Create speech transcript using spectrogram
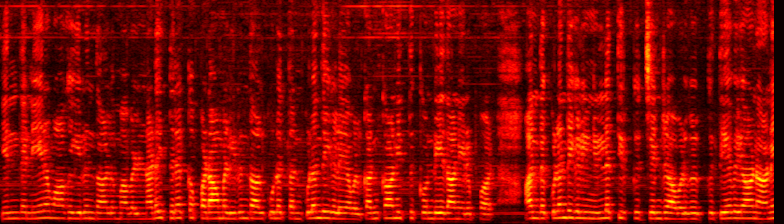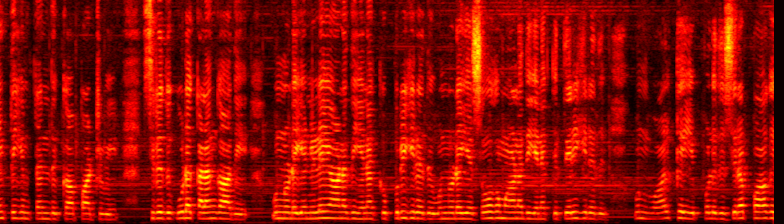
எந்த நேரமாக இருந்தாலும் அவள் நடை திறக்கப்படாமல் இருந்தால் கூட தன் குழந்தைகளை அவள் கண்காணித்து கொண்டேதான் இருப்பாள். அந்த குழந்தைகளின் இல்லத்திற்கு சென்று அவர்களுக்கு தேவையான அனைத்தையும் தந்து காப்பாற்றுவேன். சிறிது கூட கலங்காதே. உன்னுடைய நிலையானது எனக்கு புரிகிறது. உன்னுடைய சோகமானது எனக்கு தெரிகிறது. உன் வாழ்க்கை இப்பொழுது சிறப்பாக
